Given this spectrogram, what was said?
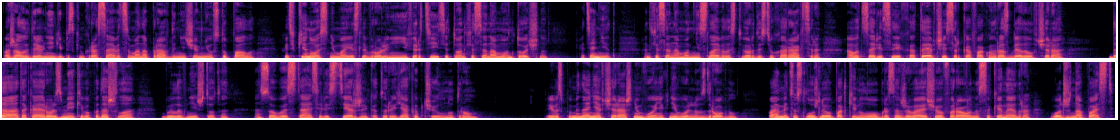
Пожалуй, древнеегипетским красавицам она правда ничем не уступала – Хоть в кино снимай, если в роли не Нефертити, то Анхесен Амон точно. Хотя нет, Анхесен Амон не славилась твердостью характера, а вот царица Ихотеп, чей саркофаг он разглядывал вчера. Да, такая роль змейки бы подошла, было в ней что-то. Особая стать или стержень, который Якоб чуял нутром. При воспоминании о вчерашнем войник невольно вздрогнул. Память услужливо подкинула образ оживающего фараона Сакенедра. Вот же напасть!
